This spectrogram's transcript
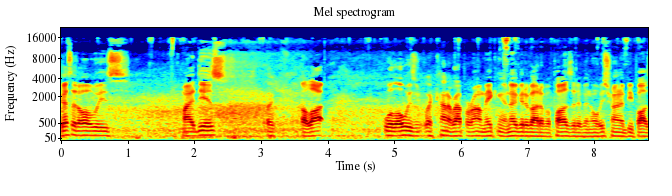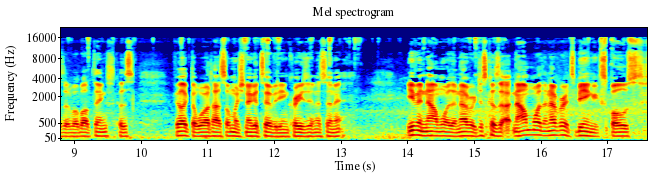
I guess it always my ideas like a lot will always like kind of wrap around making a negative out of a positive and always trying to be positive about things because I feel like the world has so much negativity and craziness in it even now more than ever just because uh, now more than ever it's being exposed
